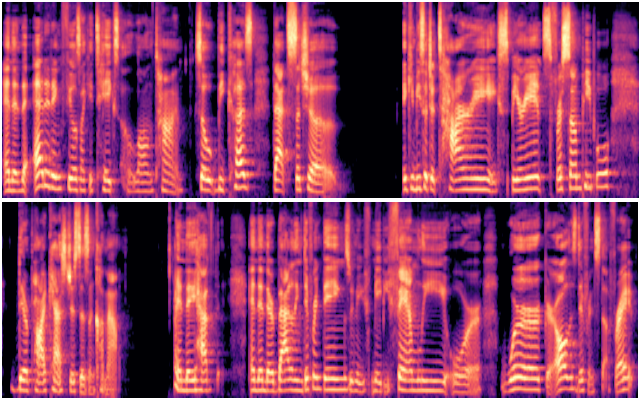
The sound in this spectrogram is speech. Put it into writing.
And then the editing feels like it takes a long time. So because that's such a, it can be such a tiring experience for some people, their podcast just doesn't come out and they have and then they're battling different things maybe maybe family or work or all this different stuff right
